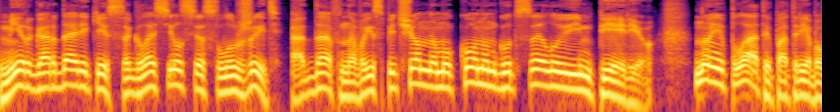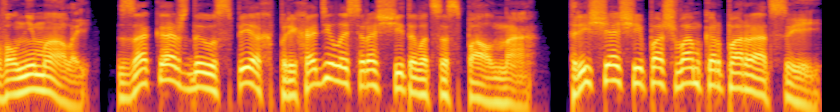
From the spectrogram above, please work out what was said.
Мир Гордарики согласился служить, отдав новоиспеченному конунгу целую империю, но и платы потребовал немалой. За каждый успех приходилось рассчитываться сполна. Трещащий по швам корпорацией,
